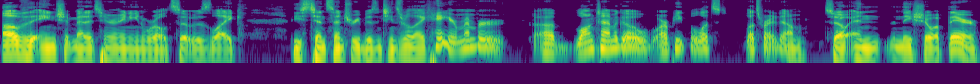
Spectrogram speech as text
of the ancient Mediterranean world. So it was like these 10th century Byzantines were like, "Hey, remember a long time ago our people? Let's let's write it down." So and and they show up there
